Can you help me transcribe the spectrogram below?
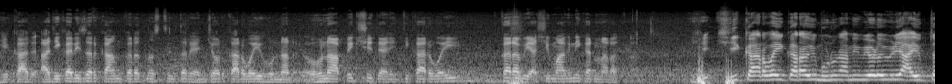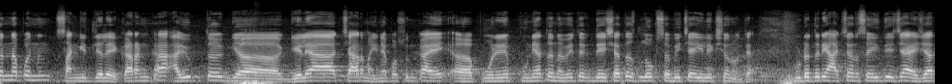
हे कार अधिकारी जर काम करत नसतील तर यांच्यावर कारवाई होणार होणं अपेक्षित आहे आणि ती कारवाई करावी अशी मागणी करणार आहात ही ही कारवाई करावी म्हणून आम्ही वेळोवेळी आयुक्तांना पण सांगितलेलं आहे. कारण का आयुक्त ग- गेल्या चार महिन्यापासून काय पुणे पुण्यात नव्हे तर देशातच लोकसभेच्या इलेक्शन होत्या. कुठंतरी आचारसंहितेच्या ह्याच्यात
